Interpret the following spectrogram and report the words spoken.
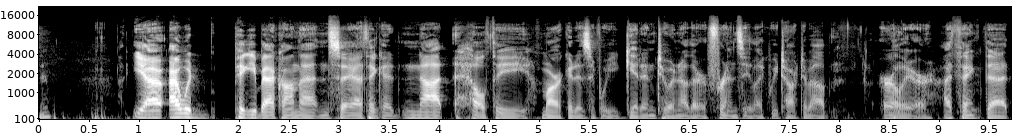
Yeah, yeah I would piggyback on that and say I think a not healthy market is if we get into another frenzy like we talked about earlier. I think that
